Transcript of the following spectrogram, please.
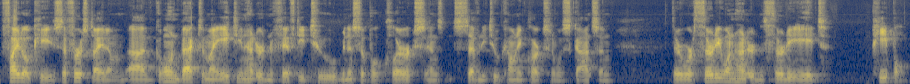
FIDO keys, the first item, uh, going back to my 1,852 municipal clerks and 72 county clerks in Wisconsin, there were 3,138 people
